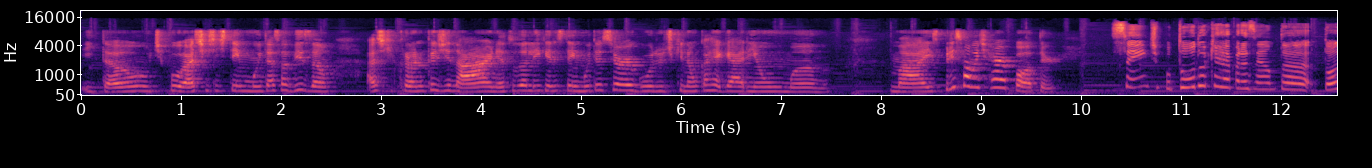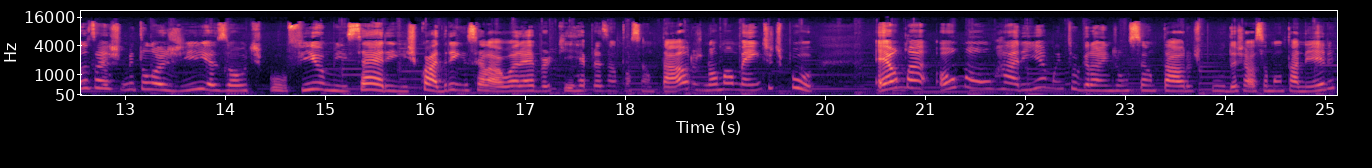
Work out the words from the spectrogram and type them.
Então, tipo, acho que a gente tem muito essa visão. Acho que Crônicas de Nárnia, tudo ali que eles têm muito esse orgulho de que não carregariam um humano. Mas, principalmente Harry Potter. Sim, tipo, tudo que representa todas as mitologias, ou tipo, filmes, séries, quadrinhos, sei lá, whatever, que representam centauros, normalmente, tipo, é uma ou uma honraria muito grande um centauro, tipo, deixar você montar nele,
